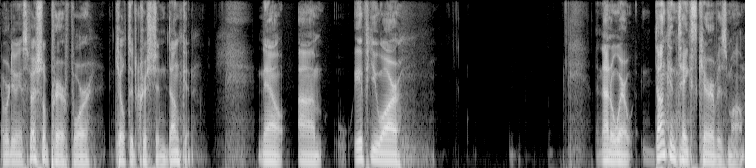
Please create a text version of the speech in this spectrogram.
And we're doing a special prayer for Kilted Christian Duncan. Now, um, if you are not aware, Duncan takes care of his mom.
